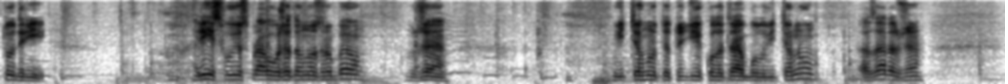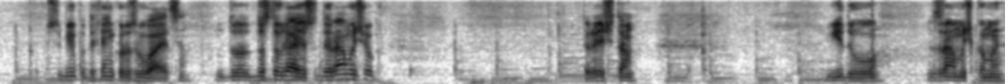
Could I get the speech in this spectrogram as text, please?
тут рій. Рій свою справу вже давно зробив, вже відтягнути тоді, коли треба було відтягнув, а зараз вже собі потихеньку розвивається. До- Доставляю сюди рамочок. До речі, там відео з рамочками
